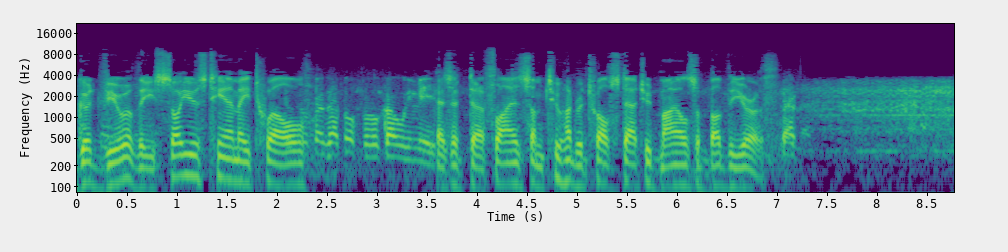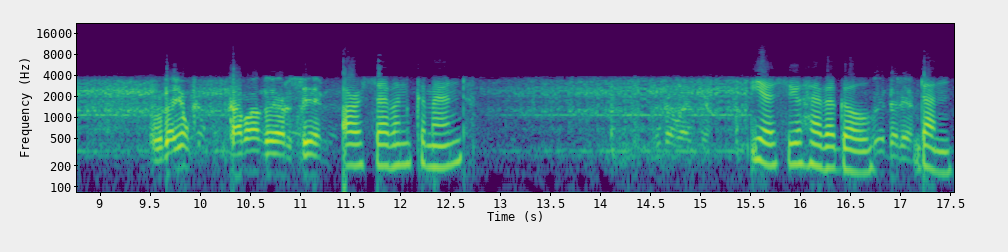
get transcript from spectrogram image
good view of the Soyuz TMA 12 as it uh, flies some 212 statute miles above the Earth. R7 command. Yes, you have a go. Done.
